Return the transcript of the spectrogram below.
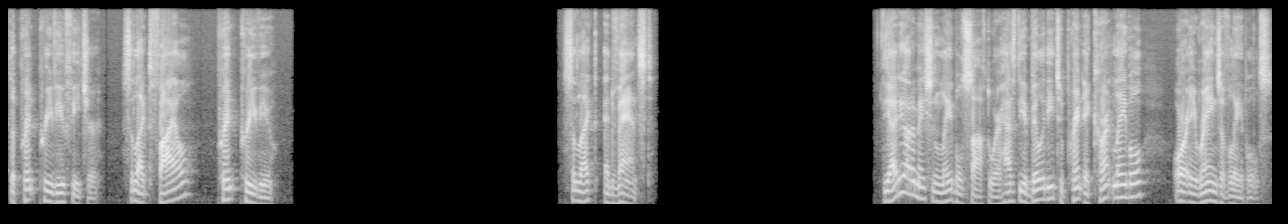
the Print Preview feature. Select File, Print Preview. Select Advanced. The IDAutomation Label software has the ability to print a current label or a range of labels.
